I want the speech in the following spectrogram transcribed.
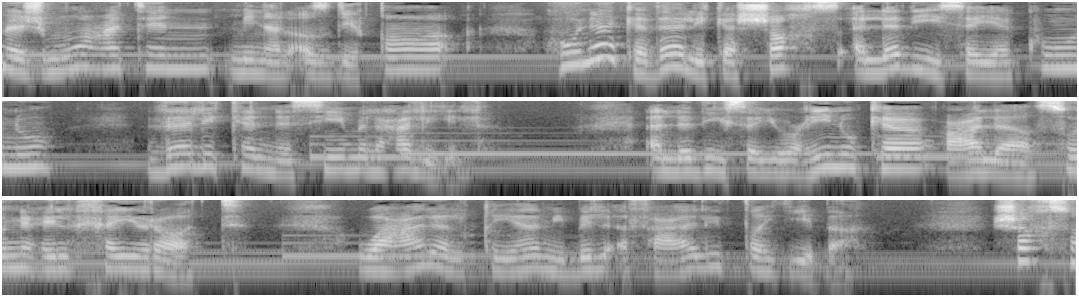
مجموعة من الأصدقاء هناك ذلك الشخص الذي سيكون ذلك النسيم العليل الذي سيعينك على صنع الخيرات وعلى القيام بالأفعال الطيبة. شخص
